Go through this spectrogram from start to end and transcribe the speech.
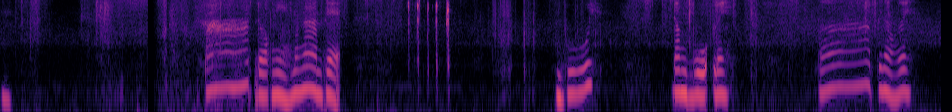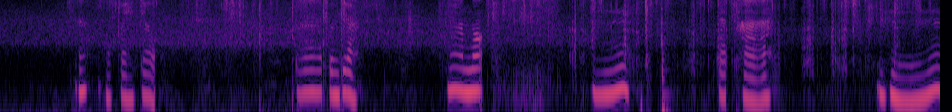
อืมปาดดอกนี่มางามแท้บุยดังบุเลยปาดพี่น้องเอ้ยนะออกไปเจ้าปาดเบิ่งที่ล่ะงามเนาะ อืมตัดขา อือหือ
